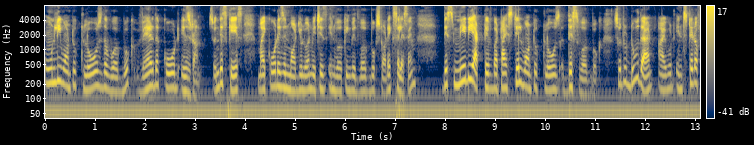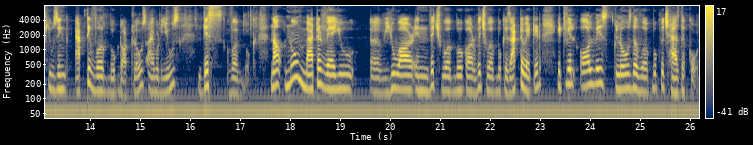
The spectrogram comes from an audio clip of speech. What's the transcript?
only want to close the workbook where the code is run? So in this case my code is in module 1 which is in working with workbooks.xlsm this may be active but I still want to close this workbook. So to do that I would instead of using active workbook.close I would use this workbook. Now no matter where you uh, you are in which workbook or which workbook is activated it will always close the workbook which has the code.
